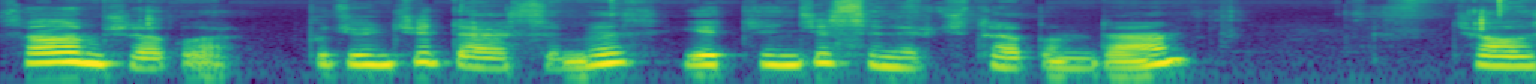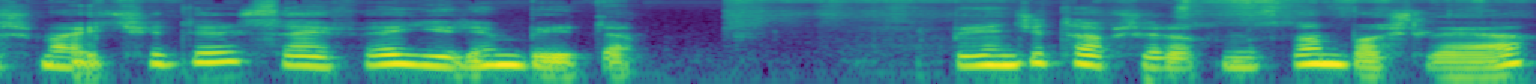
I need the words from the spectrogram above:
Salam uşaqlar. Bugünkü dərsimiz 7-ci sinif kitabından çalışma 2-dir, səhifə 21-də. Birinci tapşırığımızdan başlayaq.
